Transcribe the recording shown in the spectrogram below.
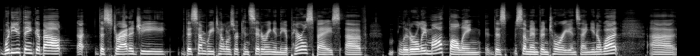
what do you think about uh, the strategy that some retailers are considering in the apparel space of literally mothballing this some inventory and saying, you know what, uh,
